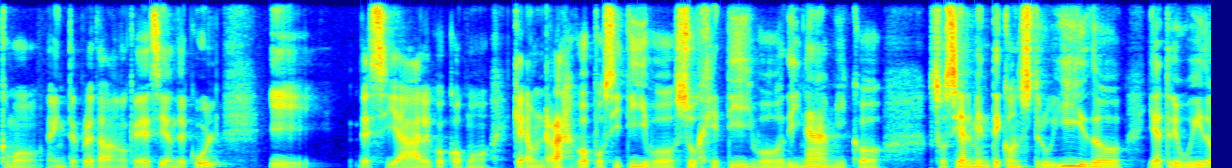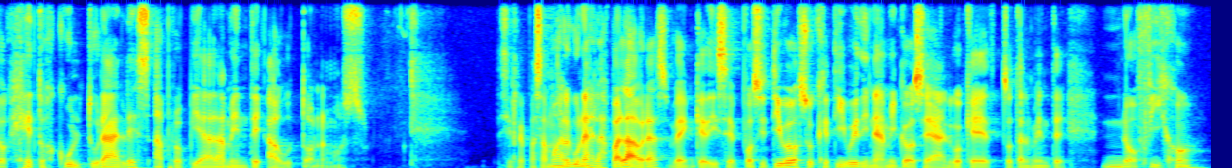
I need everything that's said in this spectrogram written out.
cómo interpretaban o qué decían de cool y decía algo como que era un rasgo positivo, subjetivo, dinámico, socialmente construido y atribuido objetos culturales apropiadamente autónomos. Si repasamos algunas de las palabras, ven que dice positivo, subjetivo y dinámico, o sea, algo que es totalmente no fijo,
